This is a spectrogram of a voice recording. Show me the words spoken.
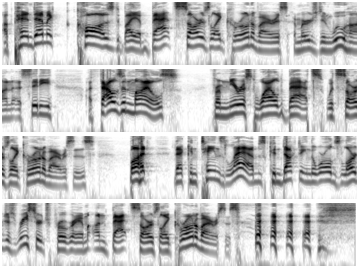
A pandemic caused by a bat SARS like coronavirus emerged in Wuhan, a city a thousand miles from nearest wild bats with SARS like coronaviruses, but that contains labs conducting the world's largest research program on bat SARS like coronaviruses.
